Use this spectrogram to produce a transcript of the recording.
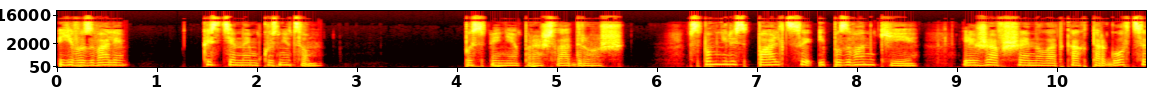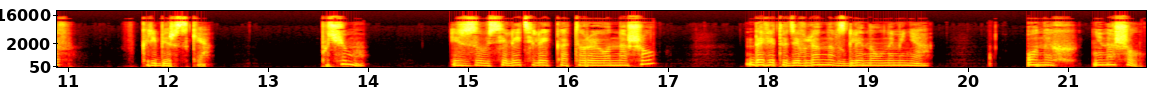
Его звали Костяным Кузнецом. По спине прошла дрожь. Вспомнились пальцы и позвонки, лежавшие на лотках торговцев в Крибирске. Почему? Из-за усилителей, которые он нашел? Давид удивленно взглянул на меня. Он их не нашел.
